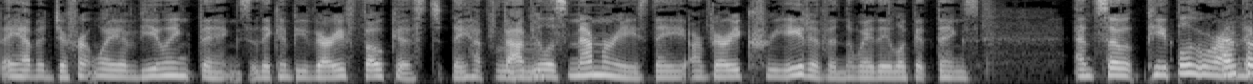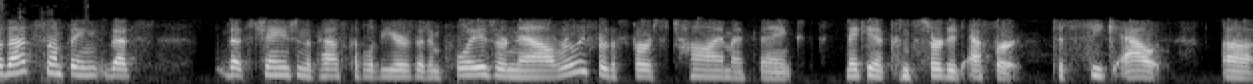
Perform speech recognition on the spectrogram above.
they have a different way of viewing things. They can be very focused. They have mm-hmm. fabulous memories. They are very creative in the way they look at things. And so people who are And so the, that's something that's that's changed in the past couple of years that employees are now really for the first time, I think, making a concerted effort to seek out uh,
